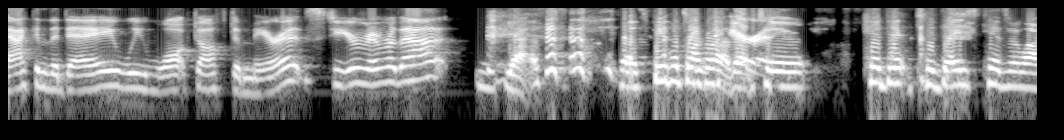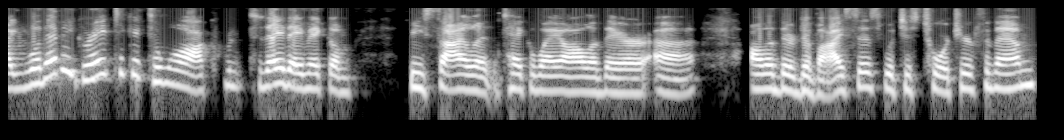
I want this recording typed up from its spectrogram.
back in the day, we walked off demerits. Do you remember that? Yes. yes. People talk about that too. Today's kids are like, well, that'd be great to get to walk. Today they make them be silent and take away all of their uh, all of their devices, which is torture for them.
